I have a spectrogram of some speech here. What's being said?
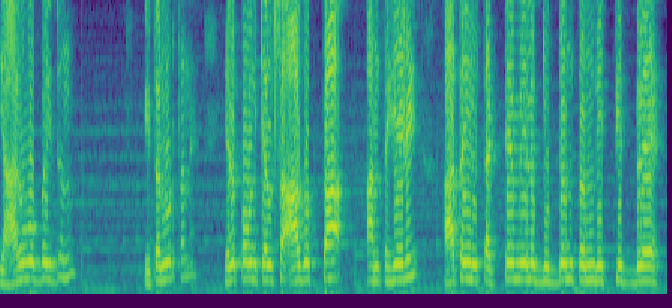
ಯಾರೋ ಒಬ್ಬ ಇದ್ದನು. ಈತ ನೋಡ್ತಾನೆ ಏನಪ್ಪ ಅವನ ಕೆಲಸ ಆಗುತ್ತಾ? ಅಂತ ಹೇಳಿ ಆತ ಇಲ್ಲಿ ತಟ್ಟೆ ಮೇಲೆ ದುಡ್ಡನ್ನು ತಂದಿಟ್ಟಿದ್ರೆ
